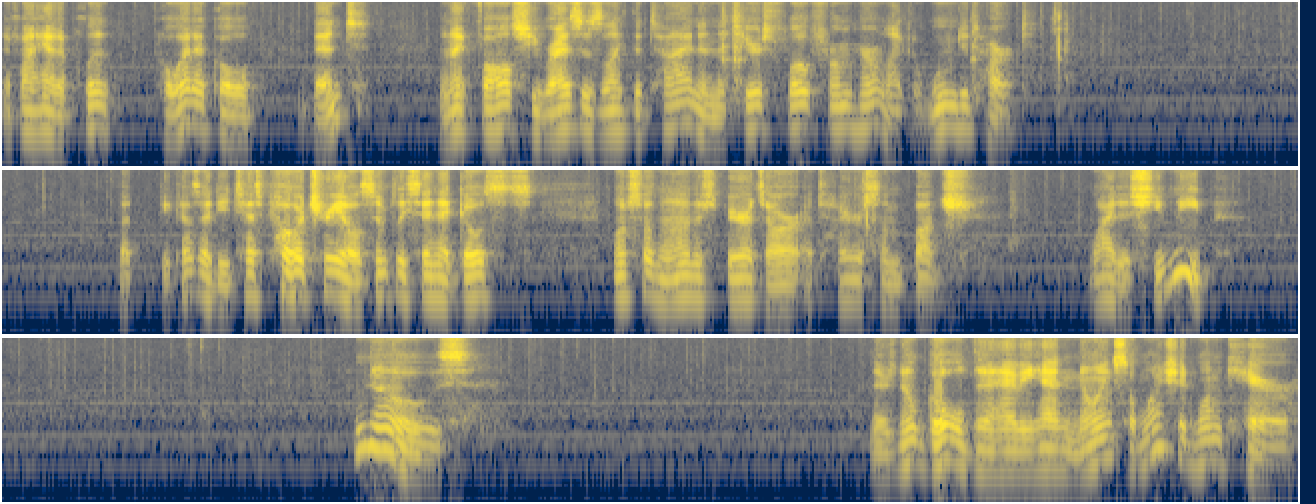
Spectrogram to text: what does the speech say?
If I had a po poetical bent, when night falls she rises like the tide, and the tears flow from her like a wounded heart. But because I detest poetry, I will simply say that ghosts more so than other spirits are a tiresome bunch. Why does she weep? Who knows? There's no gold to be had in knowing, so why should one care?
